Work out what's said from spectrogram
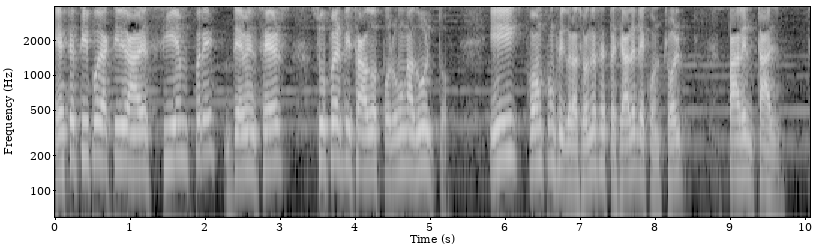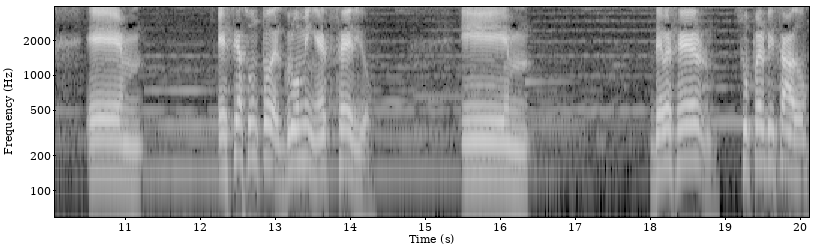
este tipo de actividades siempre deben ser supervisados por un adulto y con configuraciones especiales de control parental. Em, este asunto del grooming es serio y em, debe ser supervisado,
